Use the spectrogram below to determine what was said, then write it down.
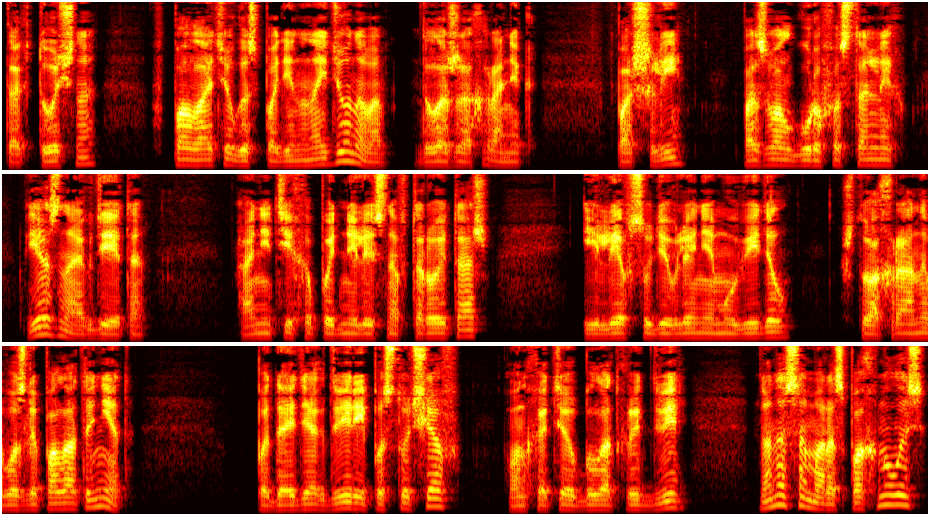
«Так точно. В палате у господина Найденова», — доложил охранник. «Пошли», — позвал Гуров остальных. «Я знаю, где это». Они тихо поднялись на второй этаж, и Лев с удивлением увидел, что охраны возле палаты нет. Подойдя к двери и постучав, он хотел было открыть дверь, но она сама распахнулась,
